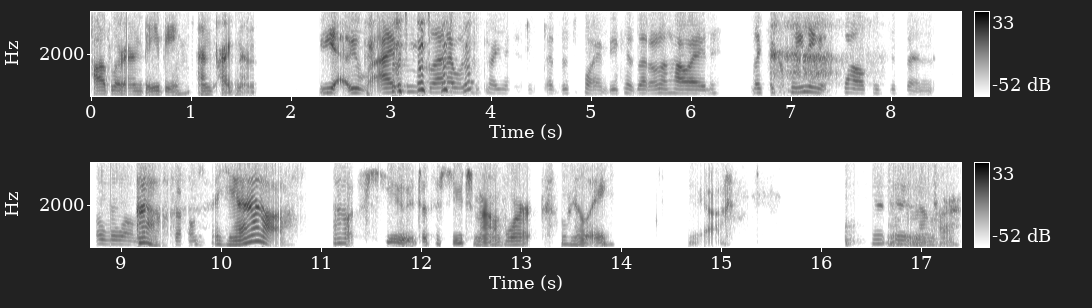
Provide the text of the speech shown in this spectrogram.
toddler and baby and pregnant. Yeah, I'm glad I wasn't pregnant at this point because I don't know how I'd like the cleaning itself has just been overwhelming. Ah. So Yeah. Oh, it's huge. It's a huge amount of work, really. yeah, I it don't is. remember.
